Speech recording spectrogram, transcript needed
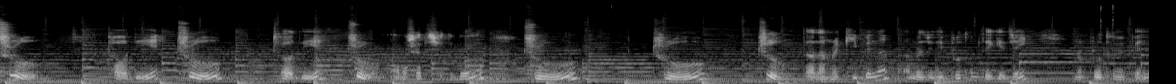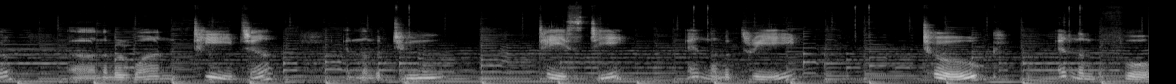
ট্রু ঠ দিয়ে ট্রু ঠ দিয়ে ট্রু আমার সাথে সাথে বলো ট্রু ট্রু ট্রু তাহলে আমরা কি পেলাম? আমরা যদি প্রথম থেকে যাই, আমরা প্রথমে পেলাম number one teacher and number two tasty and number three toke and number four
